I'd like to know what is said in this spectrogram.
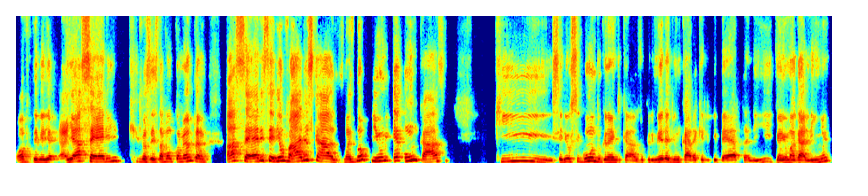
Óbvio que deveria. Aí a série que vocês estavam comentando. A série seriam vários casos, mas no filme é um caso que seria o segundo grande caso. O primeiro é de um cara que ele liberta ali, ganha uma galinha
